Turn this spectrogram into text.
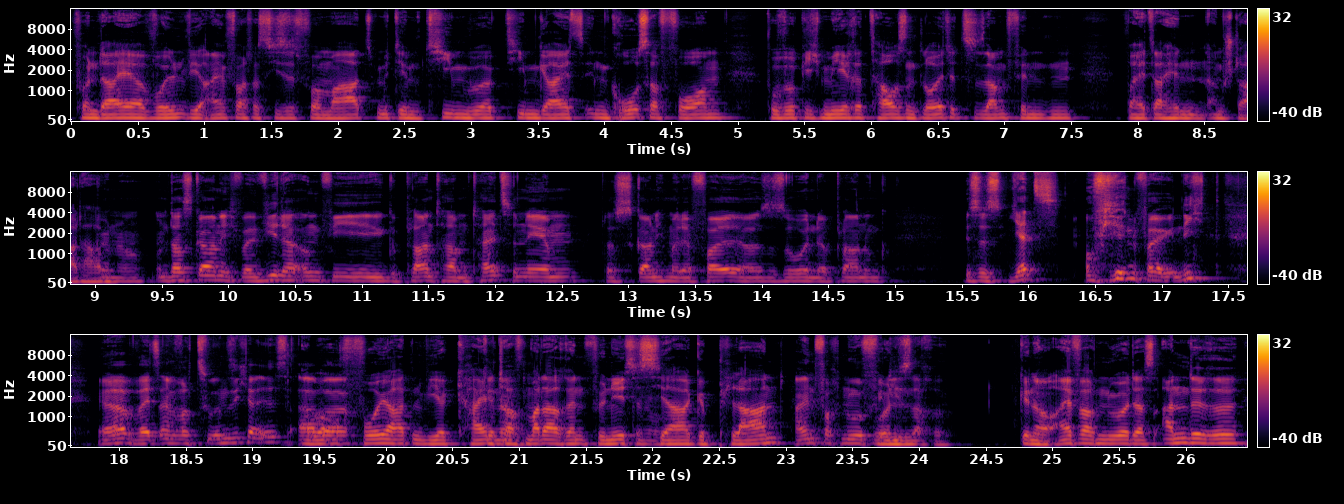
Von daher wollen wir einfach, dass dieses Format mit dem Teamwork, Teamgeist in großer Form, wo wirklich mehrere tausend Leute zusammenfinden, weiterhin am Start haben. Genau. Und das gar nicht, weil wir da irgendwie geplant haben, teilzunehmen. Das ist gar nicht mal der Fall. Also so in der Planung ist es jetzt auf jeden Fall nicht, ja, weil es einfach zu unsicher ist. Aber, aber vorher hatten wir kein genau. Tough Mudder Rennen für nächstes genau. Jahr geplant. Einfach nur für Und die Sache. Genau, einfach nur, dass andere,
